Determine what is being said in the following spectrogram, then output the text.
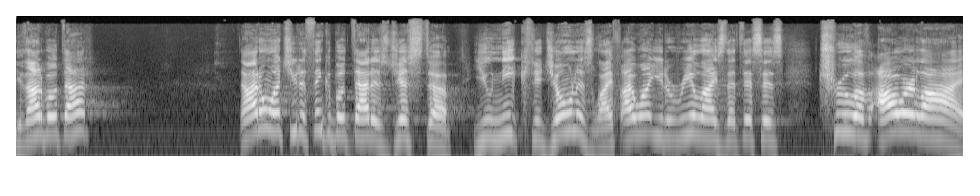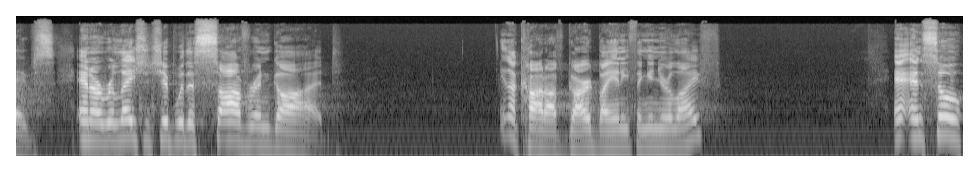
You thought about that? Now, I don't want you to think about that as just uh, unique to Jonah's life. I want you to realize that this is true of our lives and our relationship with a sovereign God. You're not caught off guard by anything in your life. And, and so,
